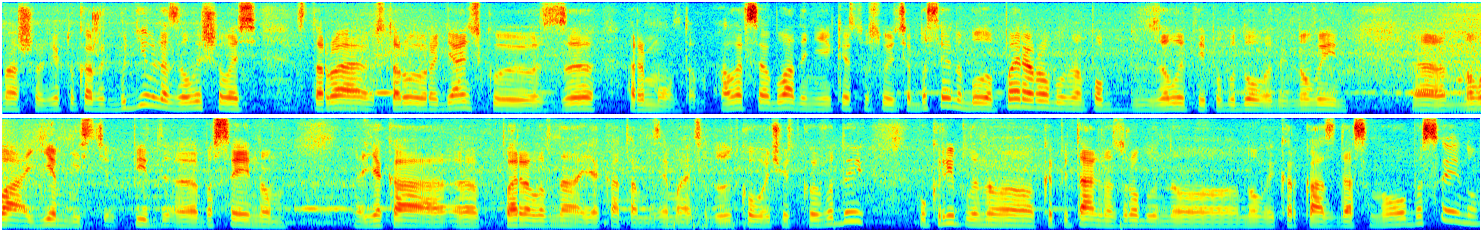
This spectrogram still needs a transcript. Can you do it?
наша, як то кажуть, будівля залишилась старою, старою радянською з ремонтом. Але все обладнання, яке стосується басейну, було перероблено, залитий, побудований новий, е, нова ємність під е, басейном яка е, переливна, яка там займається додатковою чисткою води. Укріплено капітально зроблено новий каркас для самого басейну.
